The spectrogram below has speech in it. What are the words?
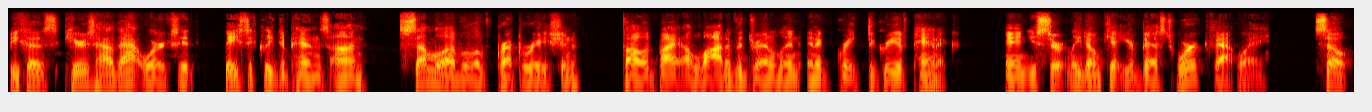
Because here's how that works it basically depends on some level of preparation, followed by a lot of adrenaline and a great degree of panic. And you certainly don't get your best work that way. So,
